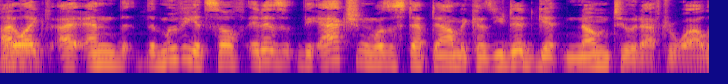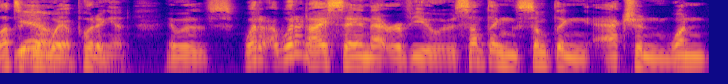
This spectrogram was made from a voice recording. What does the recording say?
I liked, I, and the- the movie itself, it is, the action was a step down because you did get numb to it after a while. That's a Yeah. good way of putting it. It was, what, what did I say in that review? It was something, something action, one,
